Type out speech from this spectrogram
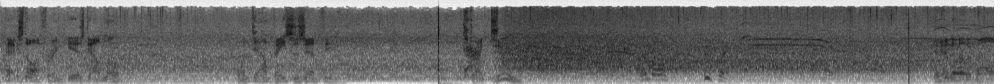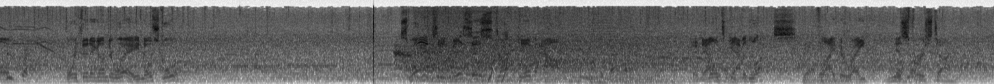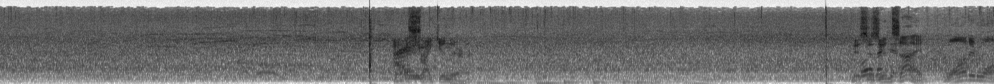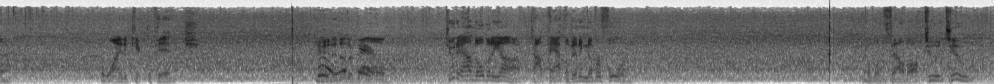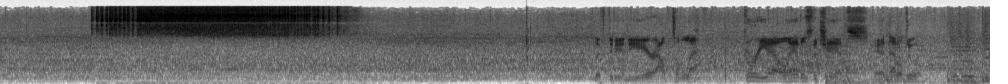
Next offering is down low. One down, base is empty. Strike two. One ball, two strikes. And Two another ball. Fourth inning underway, no score. Swings and misses, struck him out. And now it's Gavin Lux. Flied to right his first time. And a strike in there. Misses inside. One and one. The wide to kick the pitch. And another ball. Two down, nobody on. Top half of inning number four. That one fouled off, two and two. Lifted in the air, out to left. Gurriel handles the chance, and that'll do it.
